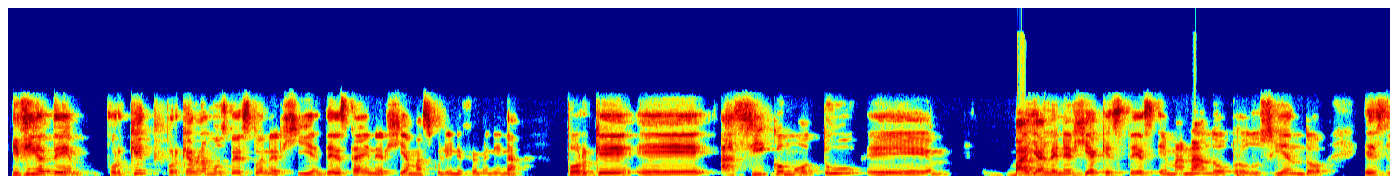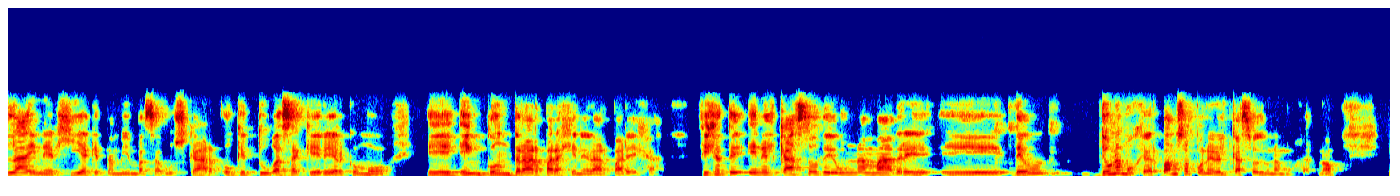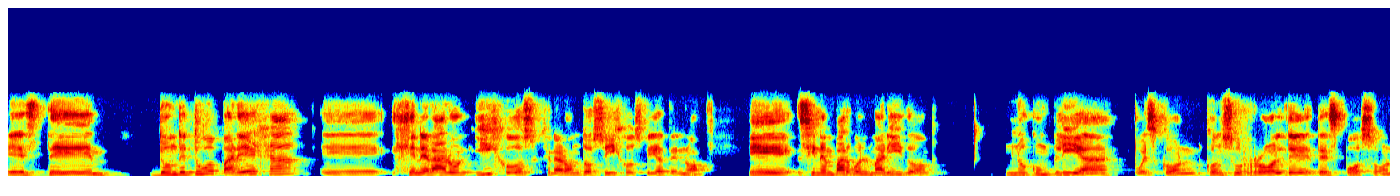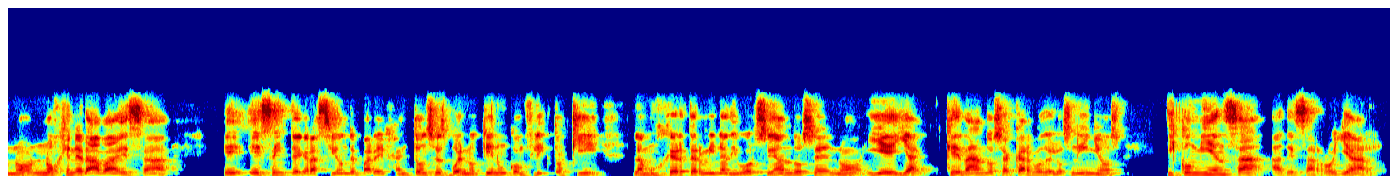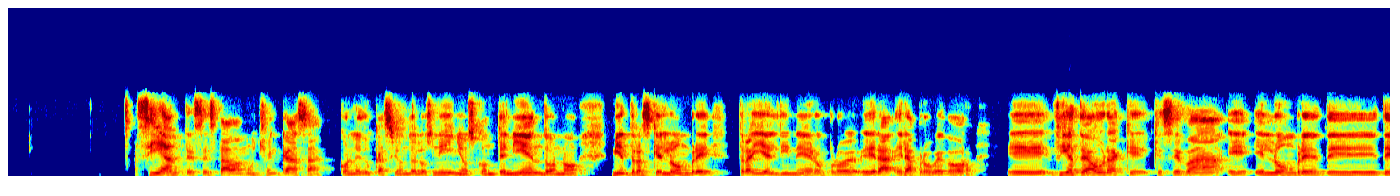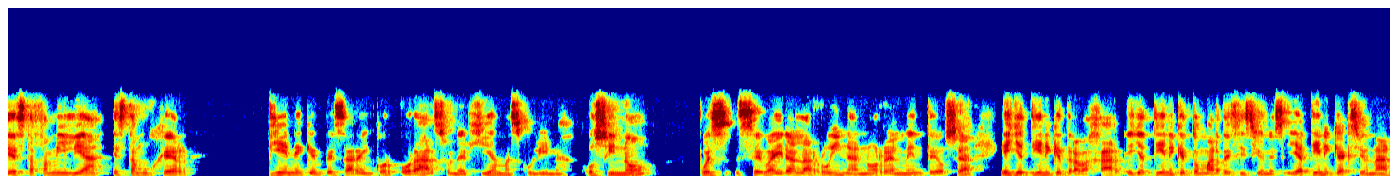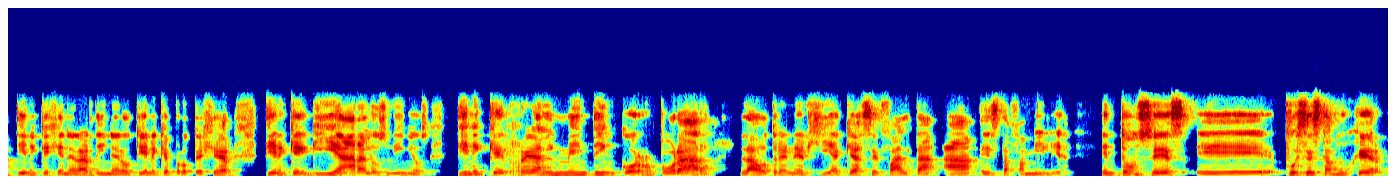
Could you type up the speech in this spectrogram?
Y fíjate, ¿por qué, ¿por qué hablamos de, esto energía, de esta energía masculina y femenina? Porque eh, así como tú, eh, vaya, la energía que estés emanando o produciendo es la energía que también vas a buscar o que tú vas a querer como eh, encontrar para generar pareja. Fíjate, en el caso de una madre, de, de, una mujer, vamos a poner el caso de una mujer, ¿no? Este, donde tuvo pareja, generaron hijos, generaron dos hijos, fíjate, ¿no? Eh, sin embargo, el marido no cumplía pues con, su rol de, esposo, ¿no? No generaba esa, e, esa integración de pareja. Entonces, bueno, tiene un conflicto aquí, la mujer termina divorciándose, ¿no? Y ella quedándose a cargo de los niños y comienza a desarrollar si antes estaba mucho en casa con la educación de los niños, conteniendo, ¿no? Mientras que el hombre traía el dinero, era, era proveedor, eh, fíjate ahora que, se va eh, el hombre de, de esta familia, esta mujer tiene que empezar a incorporar su energía masculina, o si no, pues se va a ir a la ruina, ¿no? Realmente, o sea, ella tiene que trabajar, ella tiene que tomar decisiones, ella tiene que accionar, tiene que generar dinero, tiene que proteger, tiene que guiar a los niños, tiene que realmente incorporar la otra energía que hace falta a esta familia. Entonces, eh, pues esta mujer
